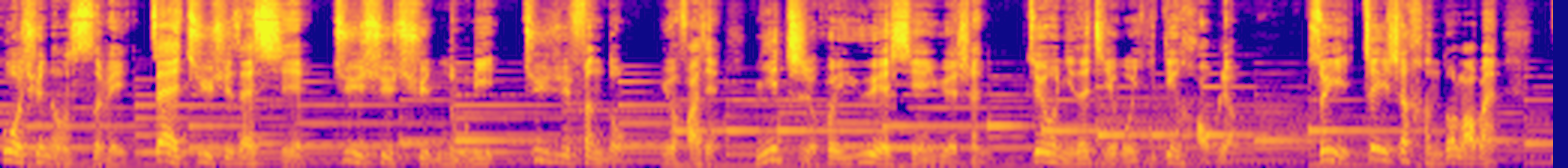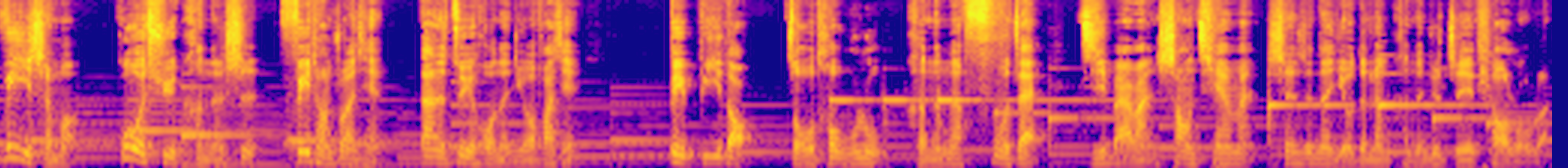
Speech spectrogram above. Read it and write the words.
过去那种思维，再继续在企业继续去努力、继续奋斗，你会发现你只会越陷越深，最后你的结果一定好不了。所以，这也是很多老板为什么过去可能是非常赚钱，但是最后呢，你会发现被逼到走投无路，可能呢负债几百万、上千万，甚至呢有的人可能就直接跳楼了。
